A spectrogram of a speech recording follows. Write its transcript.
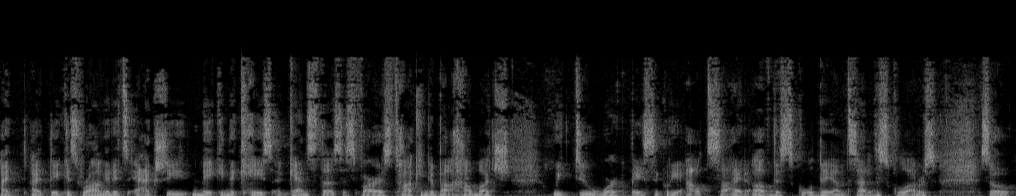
I, I think it's wrong and it's actually making the case against us as far as talking about how much we do work basically outside of the school day, outside of the school hours. So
